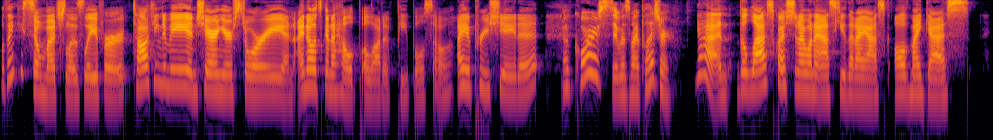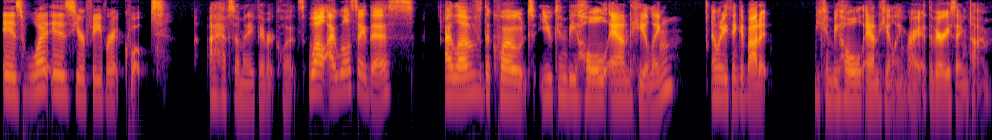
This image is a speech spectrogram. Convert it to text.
Well, thank you so much, Leslie, for talking to me and sharing your story. And I know it's going to help a lot of people, so I appreciate it. Of course, it was my pleasure. Yeah. And the last question I want to ask you that I ask all of my guests is what is your favorite quote? I have so many favorite quotes. Well, I will say this. I love the quote, you can be whole and healing. And when you think about it, you can be whole and healing, right? At the very same time.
